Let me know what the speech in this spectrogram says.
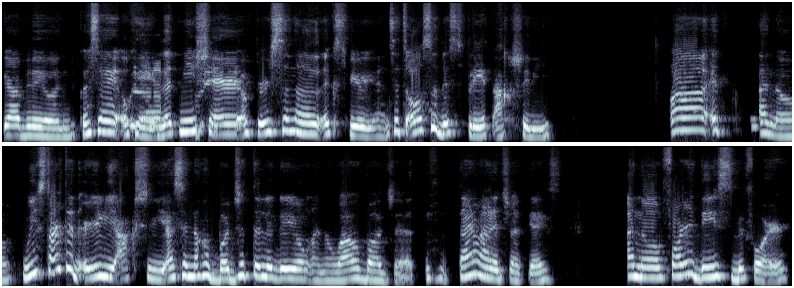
Grabe yun. Kasi, okay, Yeah. let me share a personal experience. It's also this plate, actually. Uh, it, ano, we started early, actually. As in, naka-budget talaga yung, ano, wow, budget. Time management, guys. Ano, four days before,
